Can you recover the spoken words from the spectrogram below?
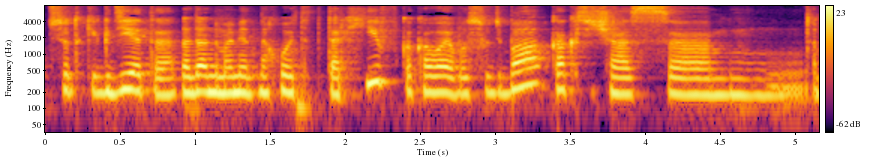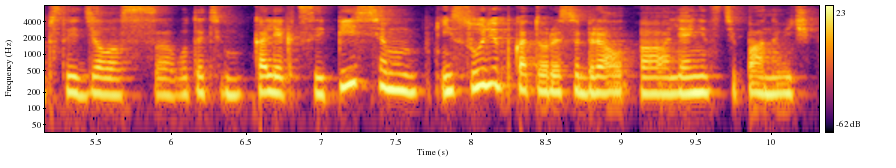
Все-таки где это на данный момент находится этот архив, какова его судьба, как сейчас эм, обстоит дело с вот этим коллекцией писем и судеб, которые собирал э, Леонид Степанович.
